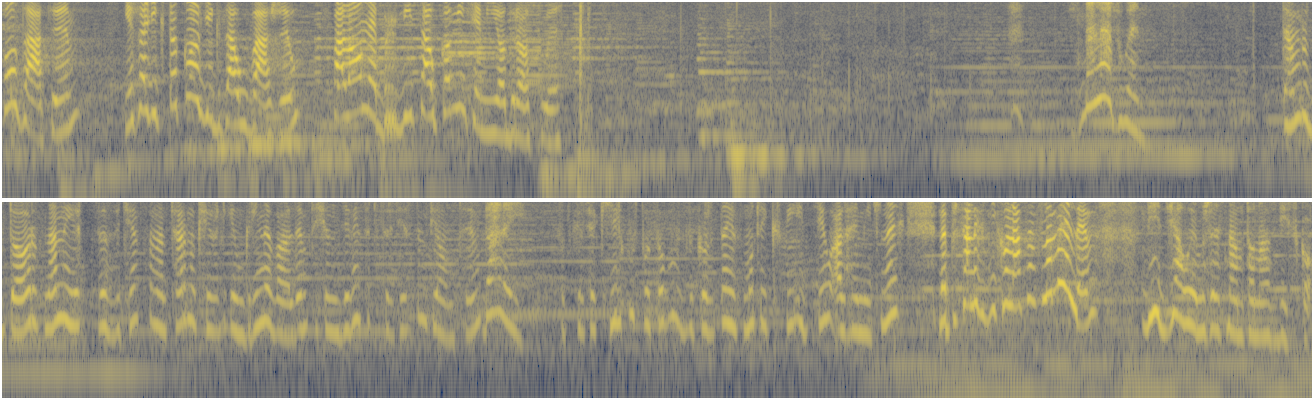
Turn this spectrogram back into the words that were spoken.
Poza tym, jeżeli ktokolwiek zauważył, spalone brwi całkowicie mi odrosły. Znalazłem! Dumbledore znany jest ze zwycięstwa nad czarnoksiężnikiem Grindelwaldem w 1945. Dalej! Z odkrycia kilku sposobów wykorzystania smoczej krwi i z dzieł alchemicznych napisanych z Nikolasem Flamelem. Wiedziałem, że znam to nazwisko.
